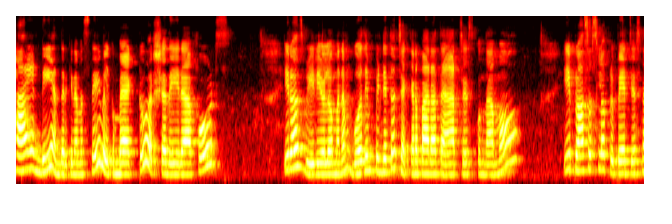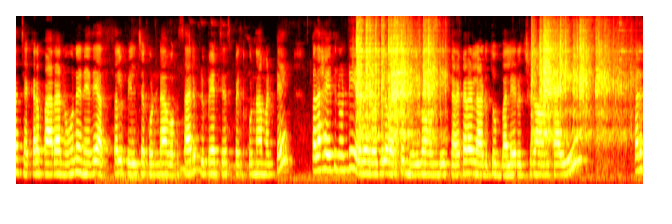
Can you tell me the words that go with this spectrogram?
హాయ్ అండి అందరికీ నమస్తే. Welcome back to Varshadheera foods. ఈరోజు వీడియోలో మనం గోధుమ పిండితో చక్కెరపార తయారు చేసుకుందాము. ఈ ప్రాసెస్లో ప్రిపేర్ చేసిన చక్కెరపార నూనె అనేది అస్సలు పీల్చకుండా ఒకసారి ప్రిపేర్ చేసి పెట్టుకున్నామంటే పదహైదు నుండి ఇరవై రోజుల వరకు నిల్వ ఉండి కరకరలాడుతూ భలే రుచిగా ఉంటాయి. మరి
